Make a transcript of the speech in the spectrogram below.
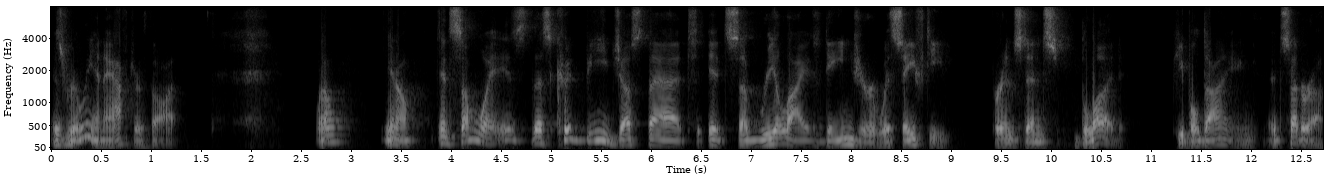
is really an afterthought. Well, you know, in some ways, this could be just that it's a realized danger with safety. For instance, blood, people dying, etc.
